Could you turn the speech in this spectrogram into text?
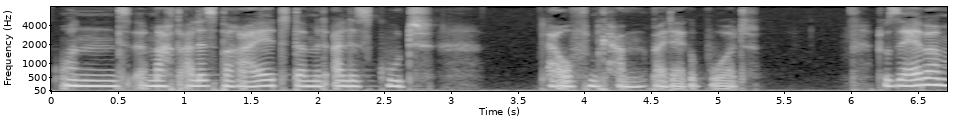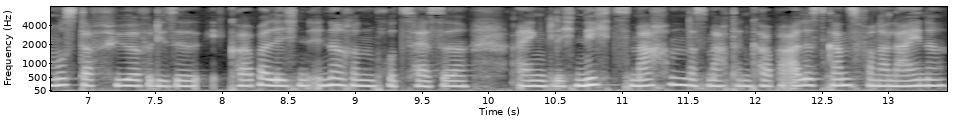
und macht alles bereit, damit alles gut laufen kann bei der Geburt. Du selber musst dafür, für diese körperlichen inneren Prozesse eigentlich nichts machen. Das macht dein Körper alles ganz von alleine.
